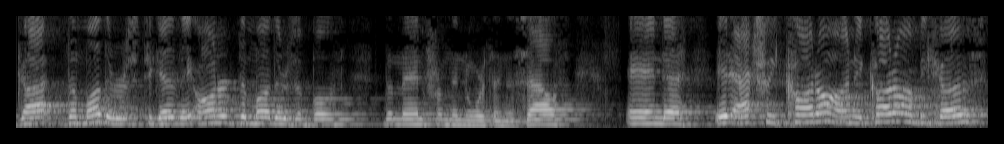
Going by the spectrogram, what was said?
got the mothers together. They honored the mothers of both the men from the north and the south. And uh, it actually caught on. It caught on because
